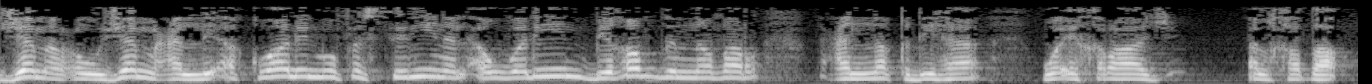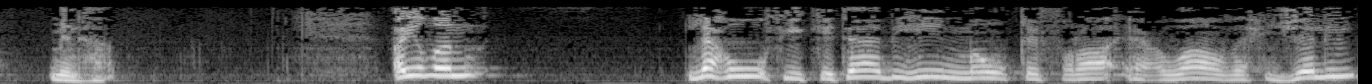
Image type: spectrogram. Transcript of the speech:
جمعوا جمعا لأقوال المفسرين الأولين بغض النظر عن نقدها وإخراج الخطأ منها. أيضا له في كتابه موقف رائع واضح جلي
